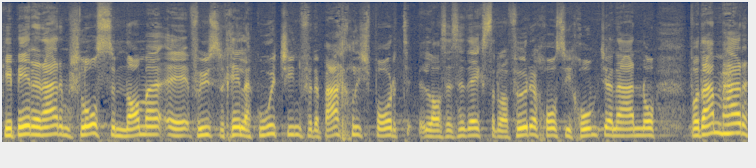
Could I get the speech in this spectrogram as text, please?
gebe ihr am Schluss im Namen äh, von unserer Kirche einen Gutschein für den Bächlisport. Lass es nicht extra vorkommen, sie kommt ja näher noch. Von dem her,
